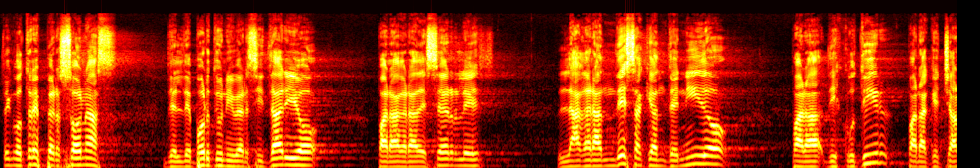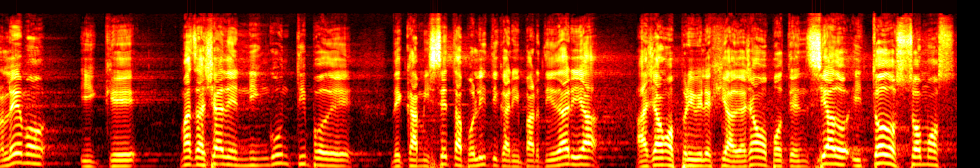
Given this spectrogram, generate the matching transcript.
tengo tres personas del deporte universitario para agradecerles la grandeza que han tenido para discutir, para que charlemos y que más allá de ningún tipo de, camiseta política ni partidaria, hayamos privilegiado, hayamos potenciado y todos somos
